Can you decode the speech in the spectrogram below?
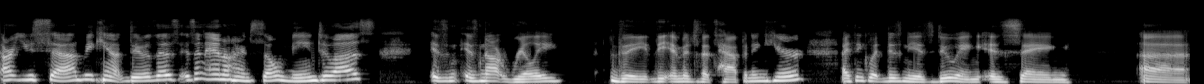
Aren't you sad we can't do this? Isn't Anaheim so mean to us?" Is is not really the the image that's happening here. I think what Disney is doing is saying, uh,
